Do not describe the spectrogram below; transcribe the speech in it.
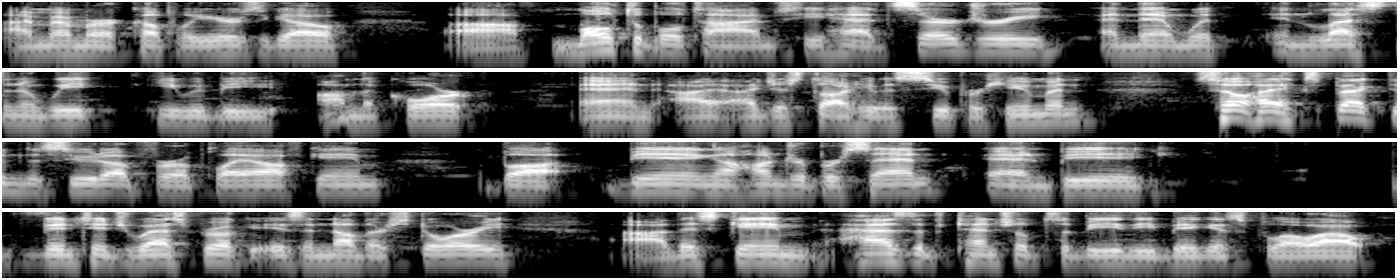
I remember a couple years ago uh, multiple times. He had surgery, and then with in less than a week, he would be on the court. And I, I just thought he was superhuman. So I expect him to suit up for a playoff game. But being 100% and being vintage Westbrook is another story. Uh, this game has the potential to be the biggest blowout.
